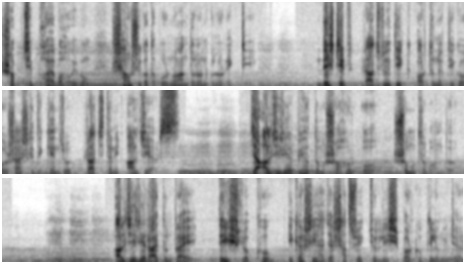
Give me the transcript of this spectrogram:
সবচেয়ে ভয়াবহ এবং সাহসিকতাপূর্ণ আন্দোলনগুলোর একটি। দেশটির রাজনৈতিক, অর্থনৈতিক ও সাংস্কৃতিক কেন্দ্র রাজধানী আলজিয়ার্স, যা আলজেরিয়ার বৃহত্তম শহর ও সমুদ্র বন্দর। আলজেরিয়ার আয়তন প্রায় তেইশ লক্ষ একাশি হাজার সাতশো একচল্লিশ বর্গ কিলোমিটার।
